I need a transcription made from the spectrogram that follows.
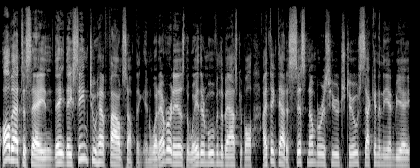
all that to say, they, they seem to have found something. And whatever it is, the way they're moving the basketball, I think that assist number is huge too. Second in the NBA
